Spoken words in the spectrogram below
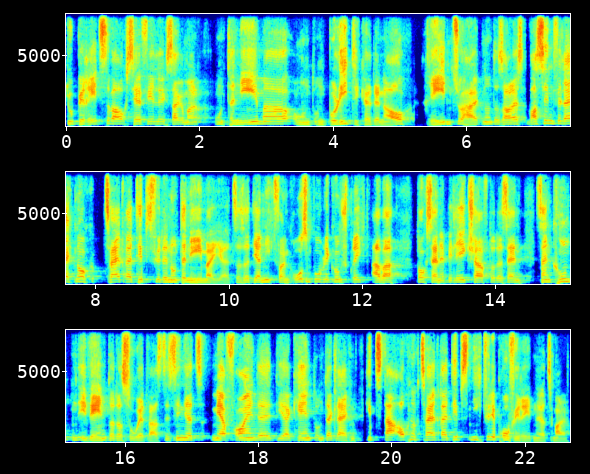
Du berätst aber auch sehr viele, ich sage mal, Unternehmer und, und Politiker denn auch, Reden zu halten und das alles. Was sind vielleicht noch zwei, drei Tipps für den Unternehmer jetzt? Also der nicht vor einem großen Publikum spricht, aber doch seine Belegschaft oder sein, sein Kundenevent oder so etwas. Das sind jetzt mehr Freunde, die er kennt und dergleichen. Gibt es da auch noch zwei, drei Tipps, nicht für die Profiredner jetzt mal?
